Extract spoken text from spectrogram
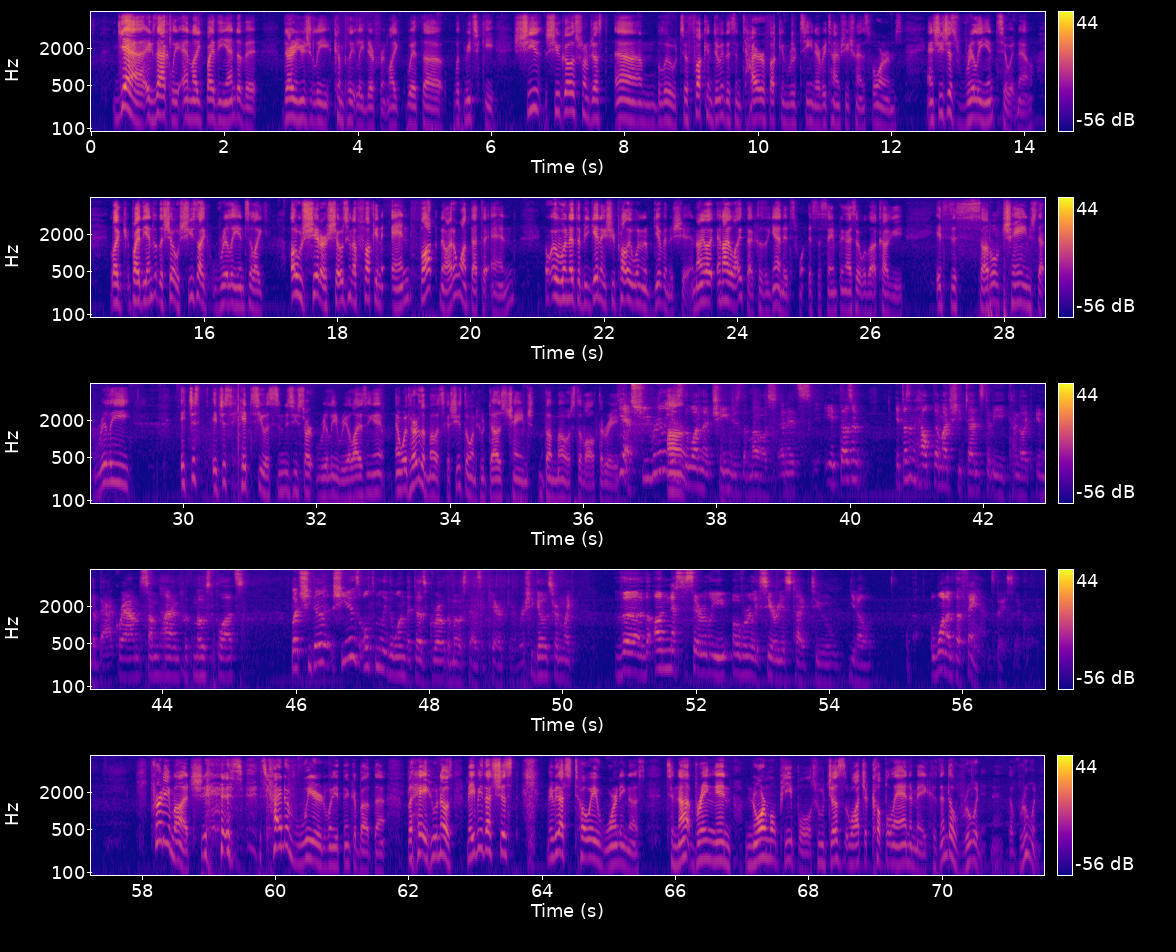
Yeah, exactly. And like by the end of it, they're usually completely different. Like with uh with Mitsuki, she she goes from just um blue to fucking doing this entire fucking routine every time she transforms, and she's just really into it now. Like by the end of the show, she's like really into like, oh shit, our show's gonna fucking end. Fuck no, I don't want that to end. When at the beginning she probably wouldn't have given a shit, and I like and I like that because again, it's it's the same thing I said with Akagi. It's this subtle change that really it just it just hits you as soon as you start really realizing it. And with her the most, because she's the one who does change the most of all three. Yes, she really Uh, is the one that changes the most, and it's it doesn't it doesn't help that much. She tends to be kind of like in the background sometimes with most plots, but she does she is ultimately the one that does grow the most as a character, where she goes from like the the unnecessarily overly serious type to you know one of the fans basically. Pretty much. It's it's kind of weird when you think about that. But hey, who knows? Maybe that's just maybe that's Toei warning us to not bring in normal people who just watch a couple anime, because then they'll ruin it, man. They'll ruin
